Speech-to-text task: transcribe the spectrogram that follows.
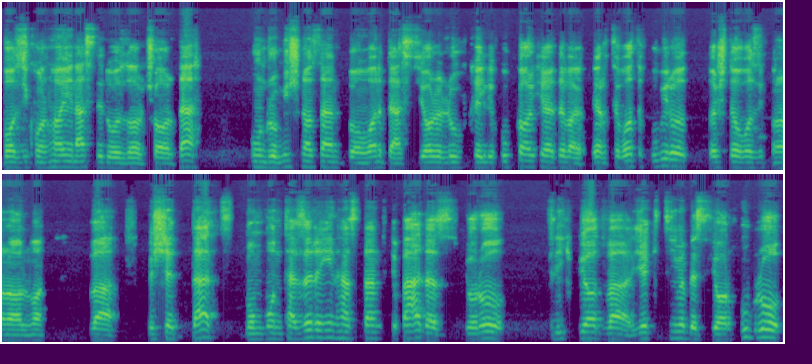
بازیکن‌های نسل 2014 اون رو می‌شناسن به عنوان دستیار لوب خیلی خوب کار کرده و ارتباط خوبی رو داشته بازیکنان آلمان و به شدت منتظر این هستند که بعد از یورو فلیک بیاد و یک تیم بسیار خوب رو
